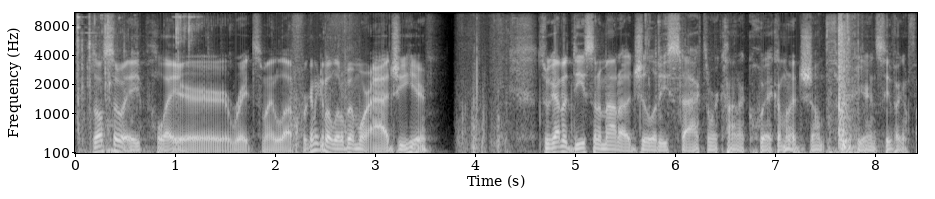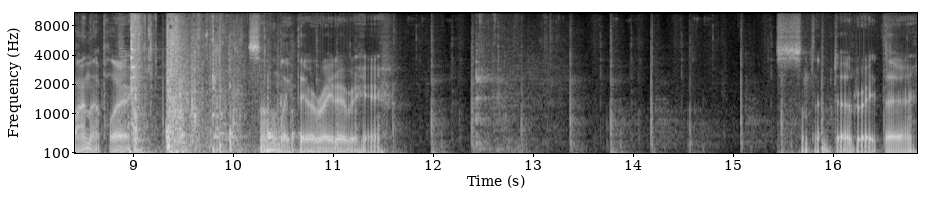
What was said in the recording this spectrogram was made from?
There's also a player right to my left. We're gonna get a little bit more agi here. So we got a decent amount of agility stacked, and we're kind of quick. I'm gonna jump through here and see if I can find that player. Sounded like they were right over here. Something dead right there.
